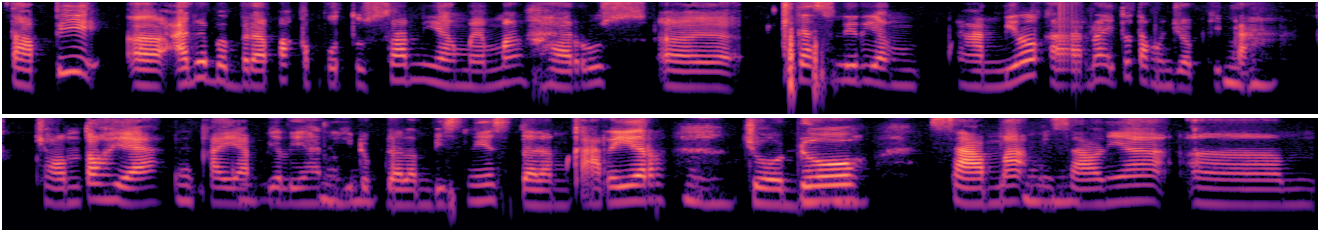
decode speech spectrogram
tapi eh, ada beberapa keputusan yang memang harus eh, kita sendiri yang ngambil karena itu tanggung jawab kita. Mm-mm. contoh ya kayak pilihan hidup dalam bisnis dalam karir jodoh sama misalnya em,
